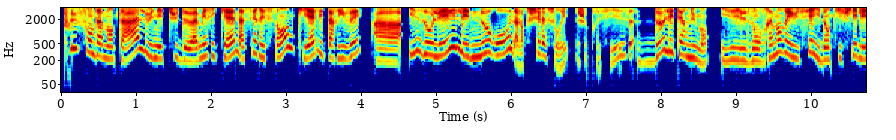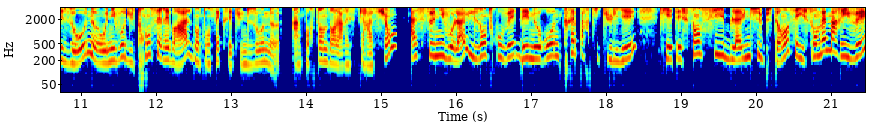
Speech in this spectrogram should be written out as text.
plus fondamentales, une étude américaine assez récente qui, elle, est arrivée à isoler les neurones, alors chez la souris, je précise, de l'éternuement. Ils ont vraiment réussi à identifier les zones au niveau du tronc cérébral, dont on sait que c'est une zone importante dans la respiration. À ce niveau-là, ils ont trouvé des neurones très particuliers qui étaient sensibles à une substance et ils sont même arrivés,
